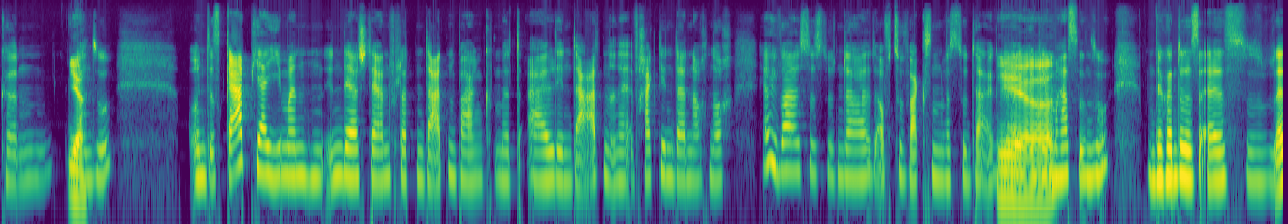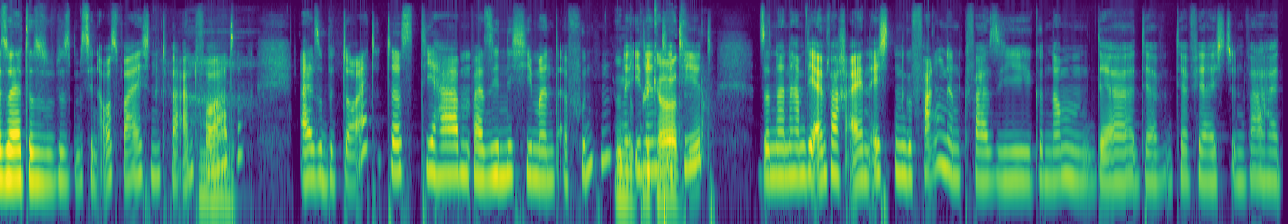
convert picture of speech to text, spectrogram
können Ja. und so. Und es gab ja jemanden in der Sternflotten-Datenbank mit all den Daten und er fragt ihn dann auch noch, ja, wie war es, das denn da aufzuwachsen, was du da Ja. angegeben hast und so. Und er konnte das alles, also er hat das so ein bisschen ausweichend beantwortet. Also bedeutet das, die haben quasi nicht jemand erfunden, Ein eine. Identität, sondern haben die einfach einen echten Gefangenen quasi genommen, der, der, der vielleicht in Wahrheit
